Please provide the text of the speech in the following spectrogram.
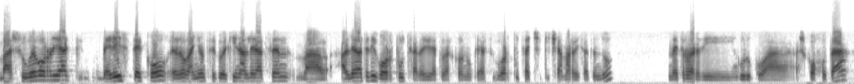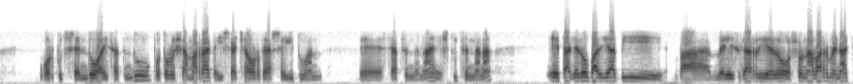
Ba, zuge gorriak bereizteko edo gainontzeko ekin alderatzen, ba, alde batetik gorputza begiratu beharko nuke ez. Gorputza txiki txamarra izaten du, metro erdi ingurukoa asko jota, gorputz sendoa izaten du, potolo xamarra eta izatxa ordea segituan e, zehatzen dena, estutzen dena, eta gero badia bi ba, bereizgarri edo oso nabarmenak,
